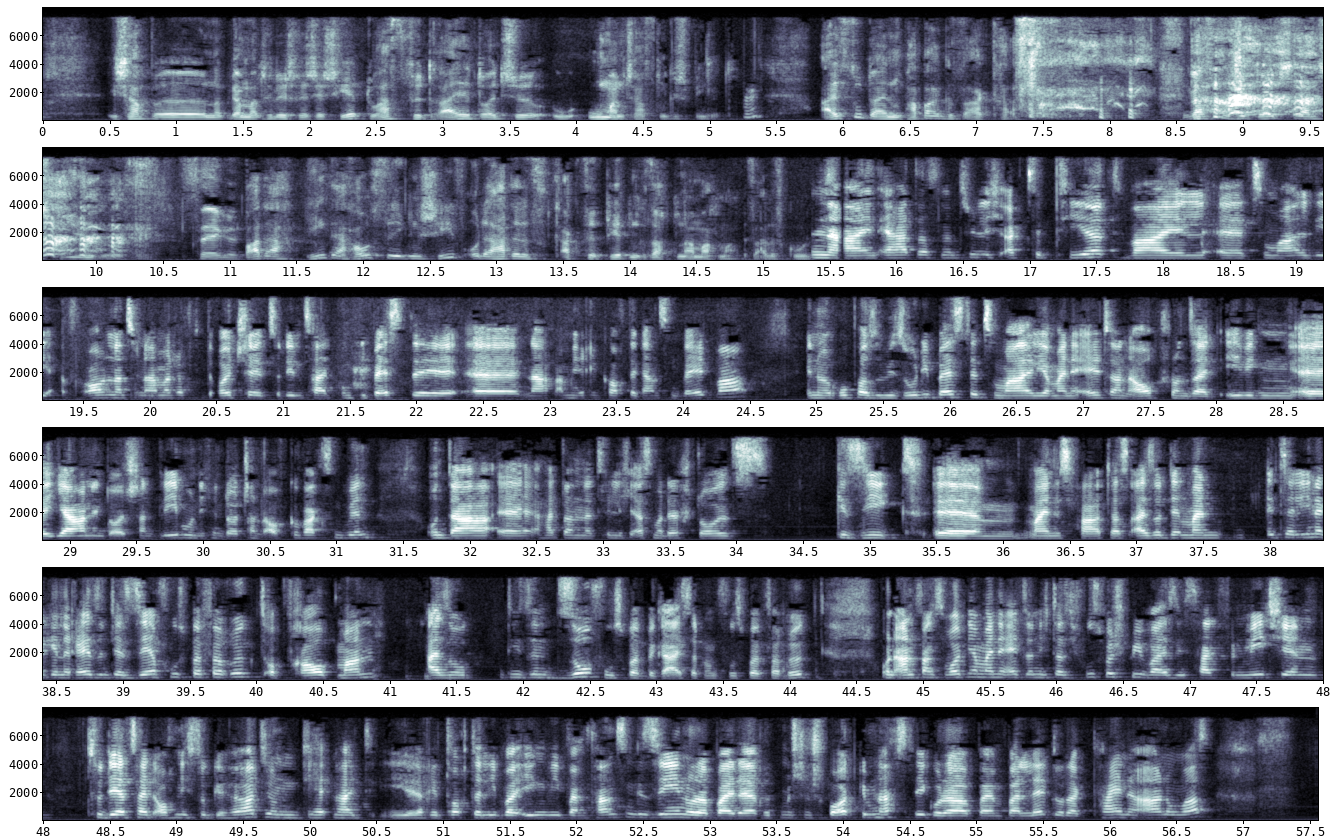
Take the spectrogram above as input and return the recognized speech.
Ich habe, äh, wir haben natürlich recherchiert, du hast für drei deutsche U-Mannschaften gespielt. Hm. Als du deinem Papa gesagt hast, dass du für Deutschland spielen willst, sehr gut. War da, hing der Haussegen schief oder hat er das akzeptiert und gesagt, na mach mal, ist alles gut? Nein, er hat das natürlich akzeptiert, weil äh, zumal die Frauennationalmannschaft, die Deutsche, zu dem Zeitpunkt die beste äh, nach Amerika auf der ganzen Welt war. In Europa sowieso die beste, zumal ja meine Eltern auch schon seit ewigen äh, Jahren in Deutschland leben und ich in Deutschland aufgewachsen bin. Und da äh, hat dann natürlich erstmal der Stolz gesiegt ähm, meines Vaters. Also der, mein Italiener generell sind ja sehr fußballverrückt, ob Frau, ob Mann. Also die sind so Fußball begeistert und Fußball verrückt. Und anfangs wollten ja meine Eltern nicht, dass ich Fußball spiele, weil sie es halt für ein Mädchen zu der Zeit auch nicht so gehörte und die hätten halt ihre Tochter lieber irgendwie beim Tanzen gesehen oder bei der rhythmischen Sportgymnastik oder beim Ballett oder keine Ahnung was.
